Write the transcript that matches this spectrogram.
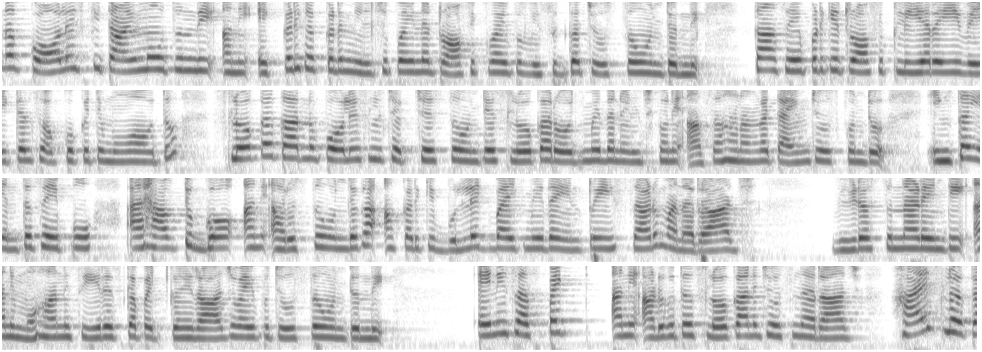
నా కాలేజ్కి టైం అవుతుంది అని ఎక్కడికక్కడ నిలిచిపోయిన ట్రాఫిక్ వైపు విసుగ్గా చూస్తూ ఉంటుంది. కాసేపటికి ట్రాఫిక్ క్లియర్ అయ్యి వెహికల్స్ ఒక్కొక్కటి మూవ్ అవుతూ శ్లోక కార్ను పోలీసులు చెక్ చేస్తూ ఉంటే శ్లోక రోడ్డు మీద నిల్చుకొని అసహనంగా టైం చూసుకుంటూ ఇంకా ఎంతసేపు? ఐ హ్యావ్ టు గో అని అరుస్తూ ఉండగా అక్కడికి బుల్లెట్ బైక్ మీద ఎంట్రీ ఇస్తాడు మన రాజ్. వీడొస్తున్నాడేంటి? అని మొహాన్ని సీరియస్గా పెట్టుకుని రాజు వైపు చూస్తూ ఉంటుంది. Any suspect? అని అడుగుతూ శ్లోకాన్ని చూసిన Raj hi Shloka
